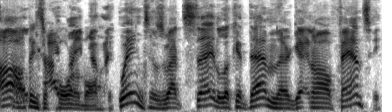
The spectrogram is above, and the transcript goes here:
Oh, things are horrible. Like wings. I was about to say, look at them; they're getting all fancy.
